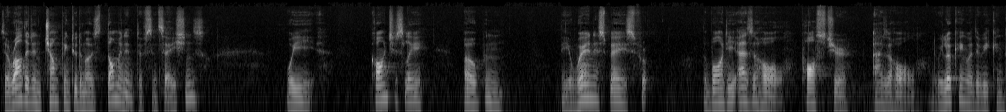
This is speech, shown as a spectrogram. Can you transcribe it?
So rather than jumping to the most dominant of sensations, we consciously open the awareness space for the body as a whole, posture as a whole. We're looking whether we can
